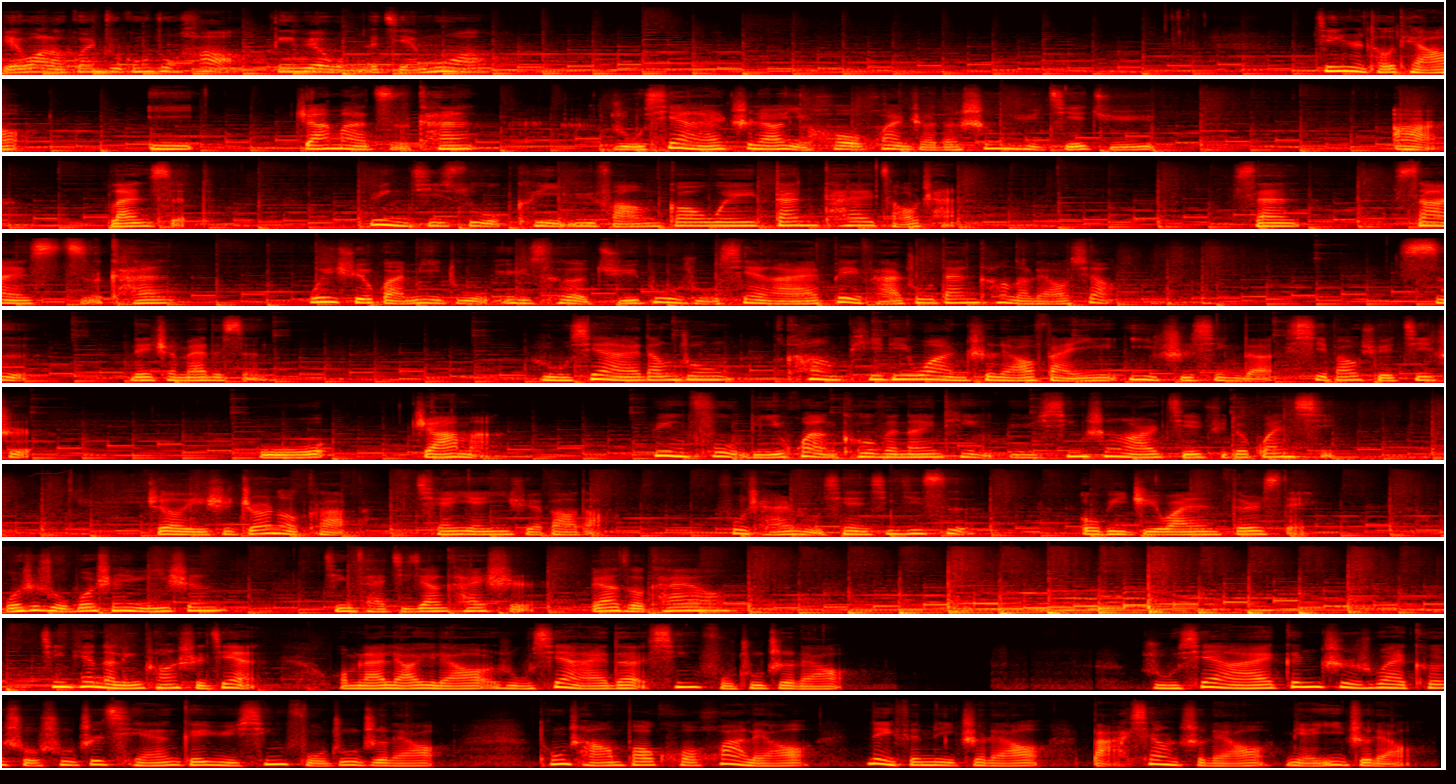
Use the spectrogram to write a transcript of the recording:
别忘了关注公众号，订阅我们的节目哦。今日头条：一，JAMA 子刊，乳腺癌治疗以后患者的生育结局。二，Lancet，孕激素可以预防高危单胎早产。三，Science 子刊，微血管密度预测局部乳腺癌贝伐珠单抗的疗效。四。Nature Medicine，乳腺癌当中抗 PD-1 治疗反映抑制性的细胞学机制。五，JAMA，孕妇罹患 COVID-19 与新生儿结局的关系。这里是 Journal Club 前沿医学报道，妇产乳腺星期四，OBGYN Thursday，我是主播沈宇医生，精彩即将开始，不要走开哦。今天的临床实践。我们来聊一聊乳腺癌的新辅助治疗。乳腺癌根治外科手术之前给予新辅助治疗，通常包括化疗、内分泌治疗、靶向治疗、免疫治疗。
